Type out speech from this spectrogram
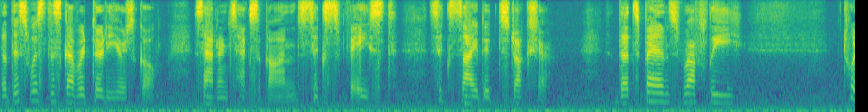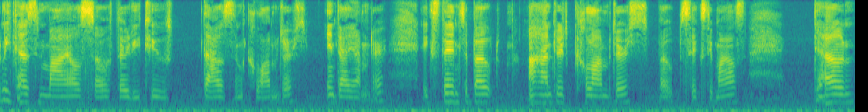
Now, this was discovered 30 years ago. Saturn's hexagon, six faced, six sided structure that spans roughly 20,000 miles, so 32,000 kilometers in diameter, extends about 100 kilometers, about 60 miles, down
